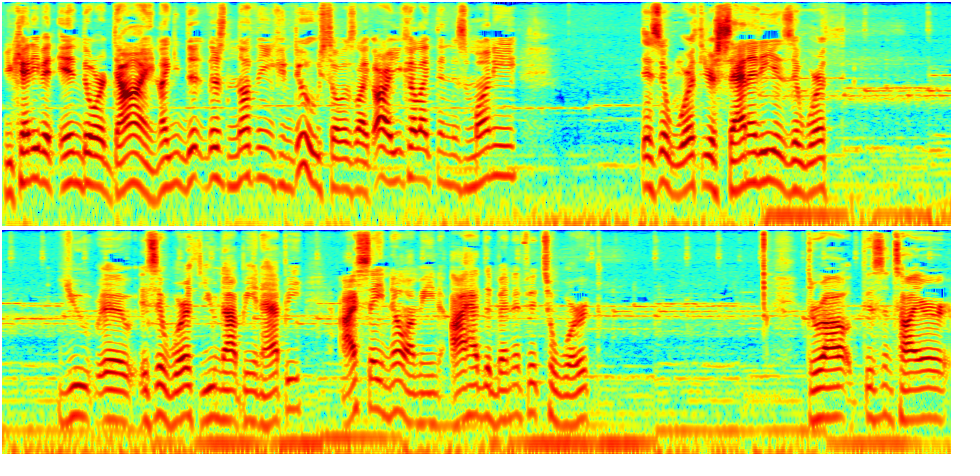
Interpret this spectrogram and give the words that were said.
You can't even indoor dine. Like there's nothing you can do. So it's like, all right, you collecting this money. Is it worth your sanity? Is it worth you? Uh, is it worth you not being happy? I say no. I mean, I had the benefit to work throughout this entire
